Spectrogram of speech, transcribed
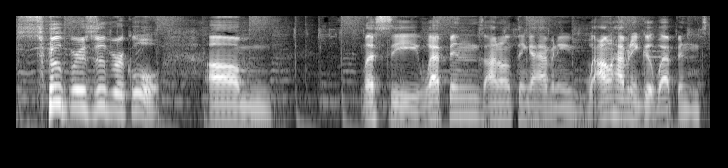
super, super cool. Um, let's see, weapons. I don't think I have any. I don't have any good weapons.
